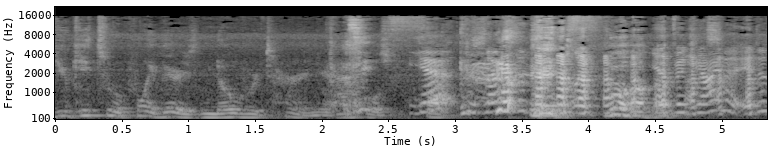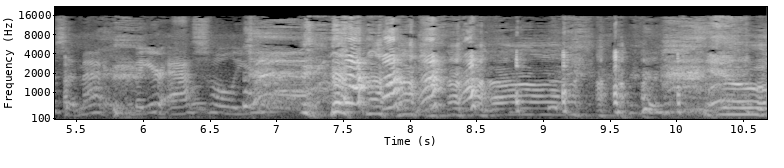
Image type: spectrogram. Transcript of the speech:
you get to a point, there is no return. Your asshole's Yeah, because that's the thing. Like, your vagina, it doesn't matter. But your asshole, you're. Yo.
